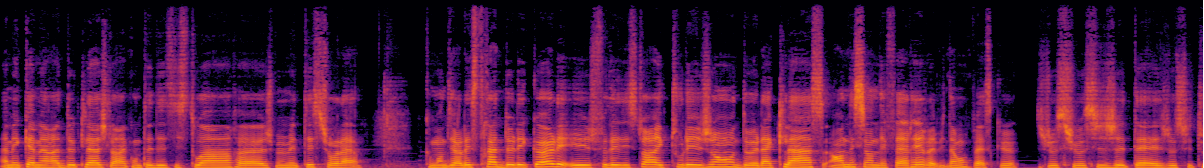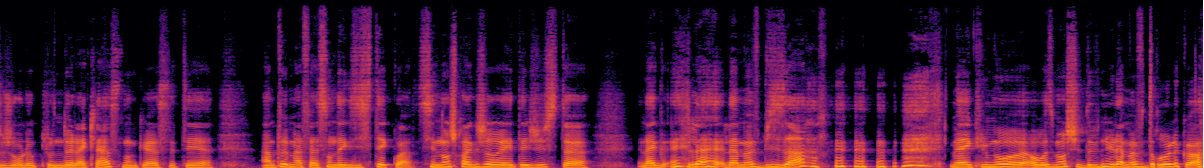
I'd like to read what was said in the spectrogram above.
à mes camarades de classe, je leur racontais des histoires. Euh, je me mettais sur la, comment dire, l'estrade de l'école et je faisais des histoires avec tous les gens de la classe en essayant de les faire rire, évidemment, parce que je suis aussi, j'étais, je suis toujours le clown de la classe. Donc, euh, c'était un peu ma façon d'exister, quoi. Sinon, je crois que j'aurais été juste euh, la, la, meuf bizarre. Mais avec l'humour, heureusement, je suis devenue la meuf drôle, quoi.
